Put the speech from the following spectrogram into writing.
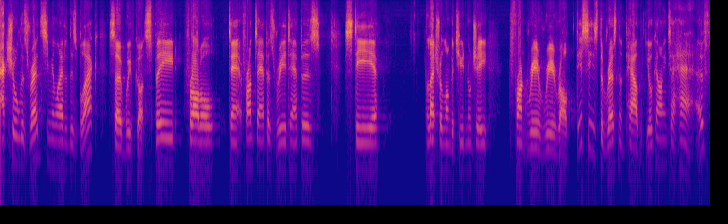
Actual is red, simulated is black. So we've got speed, throttle, front dampers, rear dampers, steer, lateral longitudinal G, front rear rear roll. This is the resonant power that you're going to have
